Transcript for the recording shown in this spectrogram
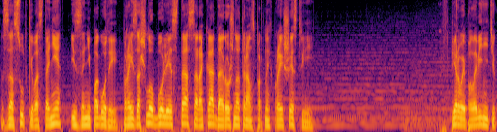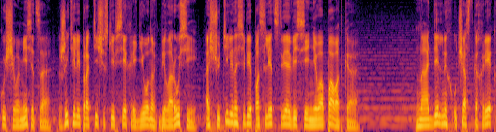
За сутки в Астане из-за непогоды произошло более 140 дорожно-транспортных происшествий – первой половине текущего месяца жители практически всех регионов Белоруссии ощутили на себе последствия весеннего паводка. На отдельных участках рек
